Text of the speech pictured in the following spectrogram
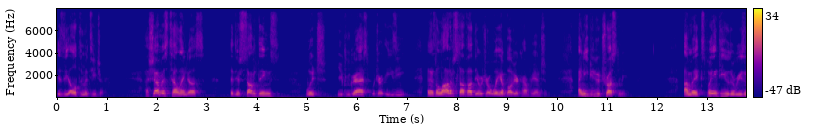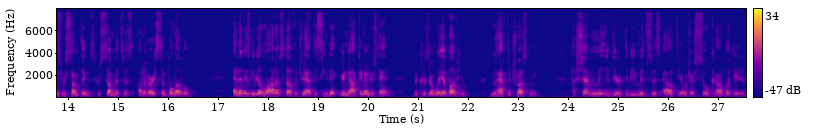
is the ultimate teacher. Hashem is telling us that there's some things which you can grasp, which are easy, and there's a lot of stuff out there which are way above your comprehension. I need you to trust me. I'm going to explain to you the reasons for some things, for some mitzvahs, on a very simple level. And then there's going to be a lot of stuff which you have to see that you're not going to understand because they're way above you. You have to trust me. Hashem made there to be mitzvahs out there which are so complicated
